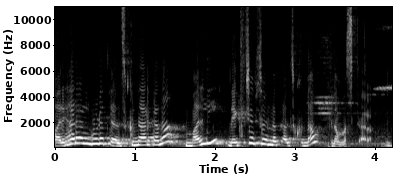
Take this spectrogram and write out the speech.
పరిహారాలు కూడా తెలుసుకున్నారు కదా? మళ్ళీ నెక్స్ట్ ఎపిసోడ్లో కలుసుకుందాం. నమస్కారం.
